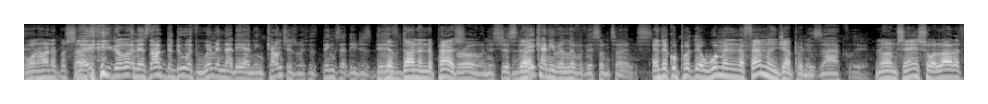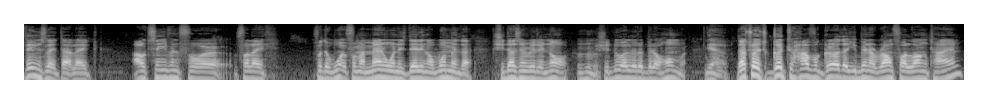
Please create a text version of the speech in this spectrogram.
One hundred percent. Like, you know, and it's not to do with women that they had encounters with, the things that they just did, They've done in the past, bro. And it's just that- they can't even live with it sometimes. and they could put their woman and their family in jeopardy. Exactly. You know what I'm saying? So a lot of things like that, like I would say even for for like for the from a man when he's dating a woman that she doesn't really know, Mhm. you should do a little bit of homework. Yeah. That's why it's good to have a girl that you've been around for a long time,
